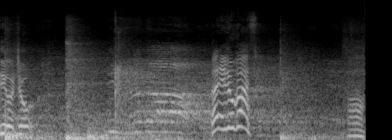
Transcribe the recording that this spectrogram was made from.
Digo yo. Dale, Lucas. Ah.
